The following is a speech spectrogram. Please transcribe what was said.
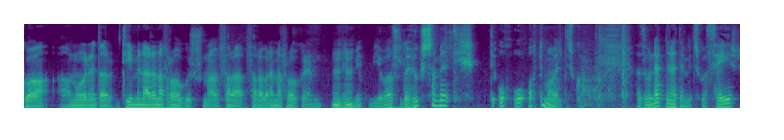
sko, á nú er reynda tímin að renna frá okkur svona, fara, fara að renna frá okkur en Mhm. mér, ég var svolítið að hugsa með Tyrk og, Ottomaveldi sko. Að þú nefnir þetta mitt sko, þeir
